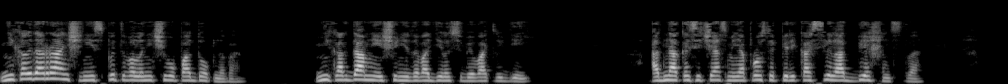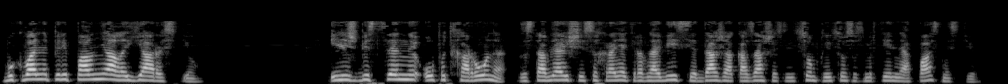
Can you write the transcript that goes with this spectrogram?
Никогда раньше не испытывала ничего подобного. Никогда мне еще не доводилось убивать людей. Однако сейчас меня просто перекосило от бешенства, буквально переполняло яростью. И лишь бесценный опыт Харона, заставляющий сохранять равновесие, даже оказавшись лицом к лицу со смертельной опасностью,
